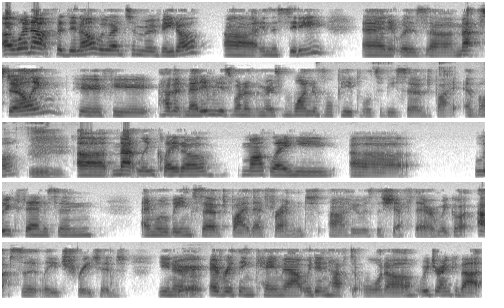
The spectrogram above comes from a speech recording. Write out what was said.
I went out for dinner. We went to Movida uh, in the city, and it was uh, Matt Sterling, who, if you haven't met him, he's one of the most wonderful people to be served by ever. Mm. Uh, Matt Linklater, Mark Leahy, uh, Luke Sanderson, and we were being served by their friend uh, who was the chef there. And we got absolutely treated. You know, yeah. everything came out. We didn't have to order. We drank about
